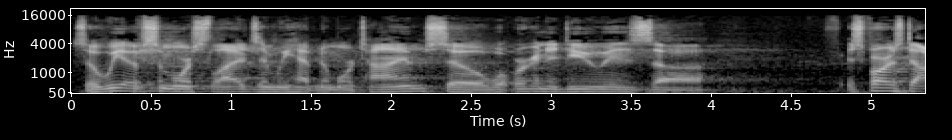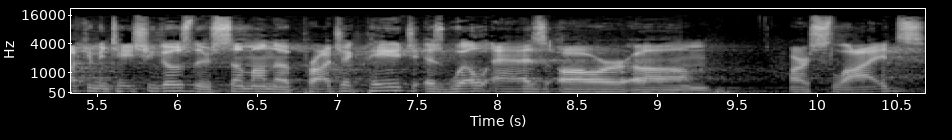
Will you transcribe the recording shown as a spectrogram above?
So we have some more slides and we have no more time. So what we're going to do is, uh, as far as documentation goes, there's some on the project page as well as our um, our slides,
